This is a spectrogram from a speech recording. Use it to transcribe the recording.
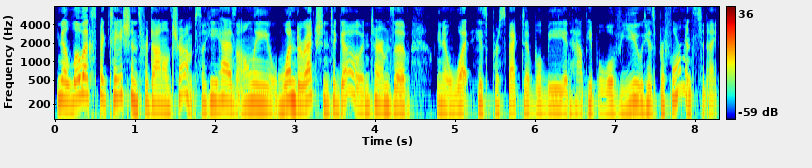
you know, low expectations for Donald Trump. So he has only one direction to go in terms of, you know, what his perspective will be and how people will view his performance tonight.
